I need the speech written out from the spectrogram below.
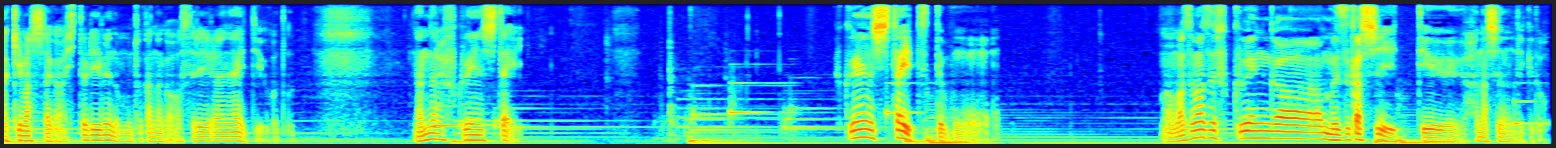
書きましたが1人目の元カノが忘れられないということ。なんなら復縁したい。復縁したいっつってもまあ、まずまず復縁が難しいっていう話なんだけど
